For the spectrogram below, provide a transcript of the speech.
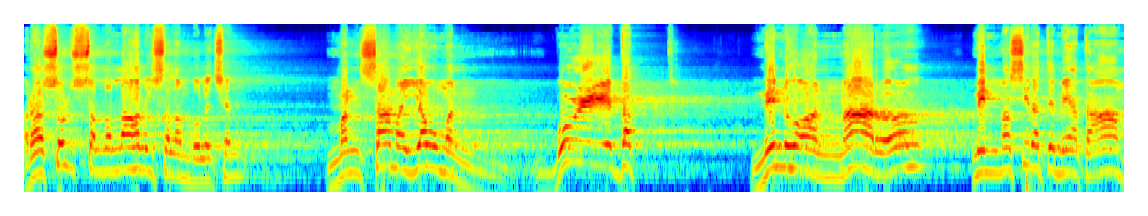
রাসুল সাল্লাহ আলি সাল্লাম বলেছেন মনসামা ইয়ৌমন বুয়েদাত আন্নার মিন মাসিরাতে মেয়াতাম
